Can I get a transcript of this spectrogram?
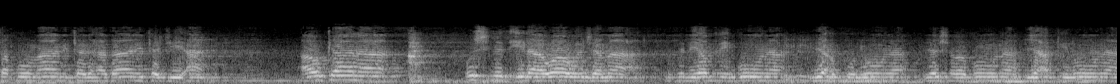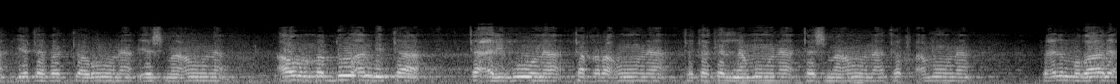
تقومان تذهبان تجيئان. أو كان أسند إلى واو الجماعة مثل يضربون يأكلون يشربون يعقلون يتفكرون يسمعون. أو مبدوءا بالتاء تعرفون تقرؤون تتكلمون تسمعون تفهمون. فعل مضارع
